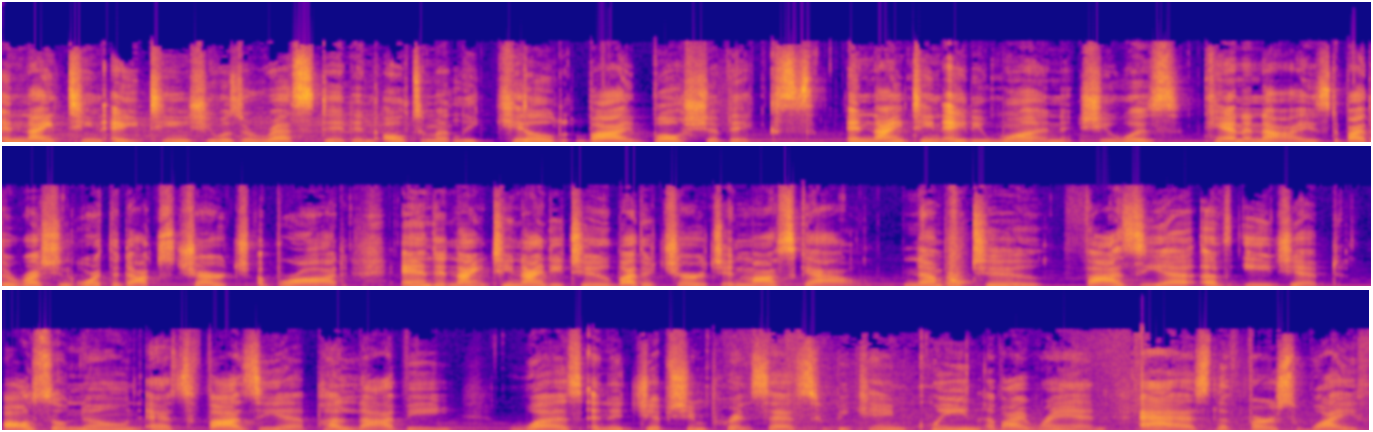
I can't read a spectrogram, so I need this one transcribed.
In 1918, she was arrested and ultimately killed by Bolsheviks. In 1981, she was canonized by the Russian Orthodox Church abroad and in 1992 by the church in Moscow. Number 2. Fawzia of Egypt, also known as Fawzia Pahlavi, was an Egyptian princess who became Queen of Iran as the first wife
